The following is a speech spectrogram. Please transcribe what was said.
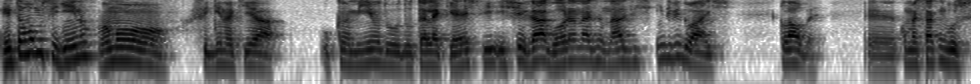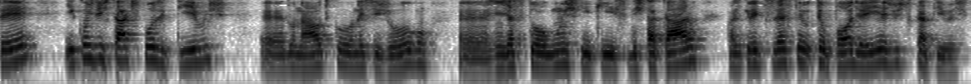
Então vamos seguindo, vamos seguindo aqui a, o caminho do, do telecast e chegar agora nas análises individuais. Clauber, é, começar com você e com os destaques positivos é, do Náutico nesse jogo. É, a gente já citou alguns que, que se destacaram, mas eu queria que tu fizesse teu, teu pódio aí e as justificativas.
